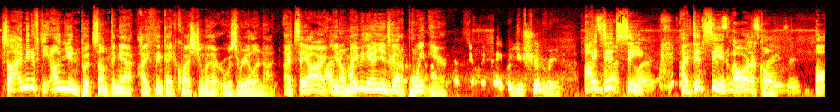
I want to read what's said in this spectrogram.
so I mean, if the Onion put something out, I think I'd question whether it was real or not. I'd say, all right, I- you know, I- maybe the Onion's got a point here. That's the only paper you should read. I That's what did I see, like. I did see an article. crazy. uh,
